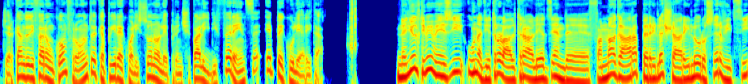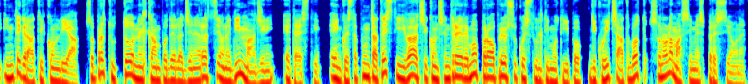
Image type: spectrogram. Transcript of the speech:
cercando di fare un confronto e capire quali sono le principali differenze e peculiarità. Negli ultimi mesi, una dietro l'altra, le aziende fanno a gara per rilasciare i loro servizi integrati con l'IA, soprattutto nel campo della generazione di immagini e testi. E in questa puntata estiva ci concentreremo proprio su quest'ultimo tipo, di cui i chatbot sono la massima espressione.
